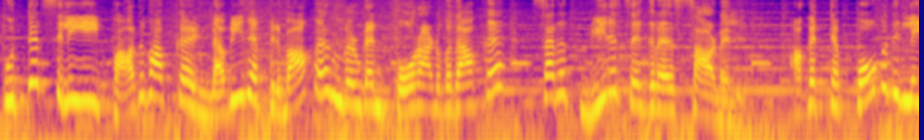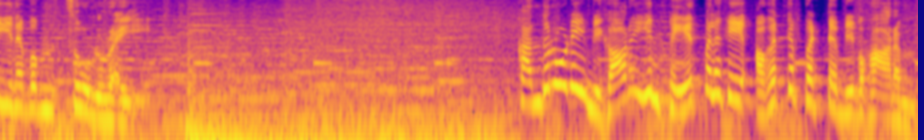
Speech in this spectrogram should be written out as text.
புத்தர் சிலையை பாதுகாக்க நவீன பிரபாகரங்களுடன் போராடுவதாக சரத் வீரசேகர சாடல். அகற்றப் போவதில்லை எனவும் சூளுரை. கந்தரோடி விகாரையின் பெயர் பலகை அகற்றப்பட்ட விவகாரம்.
